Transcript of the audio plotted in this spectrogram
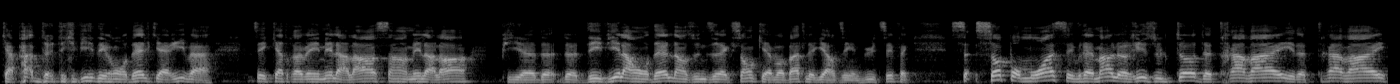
capable de dévier des rondelles qui arrivent à 80 000 à l'heure, 100 000 à l'heure, puis euh, de, dévier la rondelle dans une direction qui va battre le gardien de but. Fait ça, pour moi, c'est vraiment le résultat de travail et de travail.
